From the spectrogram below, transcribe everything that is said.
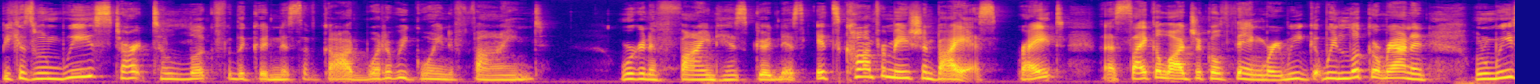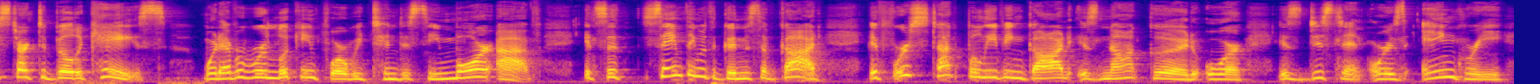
Because when we start to look for the goodness of God, what are we going to find? We're going to find his goodness. It's confirmation bias, right? That psychological thing where we we look around and when we start to build a case, Whatever we're looking for, we tend to see more of. It's the same thing with the goodness of God. If we're stuck believing God is not good or is distant or is angry,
